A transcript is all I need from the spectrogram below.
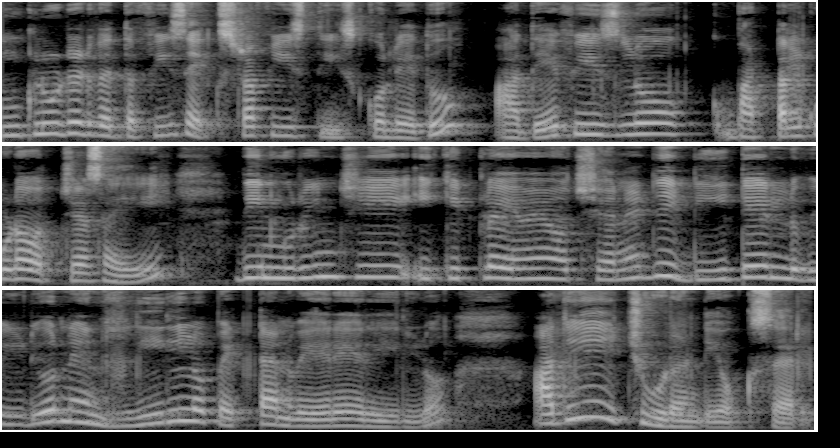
included with the fees extra fee తీసుకోలేదు. అదే ఫీజులో బట్టలు కూడా వచ్చేసాయి. దీని గురించి ఈ కిట్లో ఏమేమి వచ్చాయనేది డీటెయిల్డ్ వీడియో నేను రీల్లో పెట్టాను వేరే రీల్లో. అది చూడండి ఒకసారి.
